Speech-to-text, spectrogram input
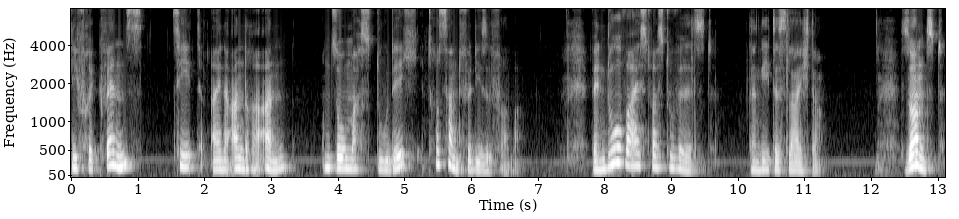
die Frequenz zieht eine andere an und so machst du dich interessant für diese Firma. Wenn du weißt, was du willst, dann geht es leichter. Sonst,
